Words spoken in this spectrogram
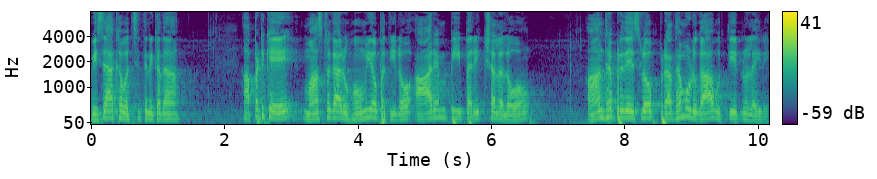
విశాఖ వచ్చి తిని కదా. అప్పటికే మాస్టర్ గారు హోమియోపతిలో ఆర్ఎంపీ పరీక్షలలో ఆంధ్రప్రదేశ్లో ప్రథముడుగా ఉత్తీర్ణులైరి.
